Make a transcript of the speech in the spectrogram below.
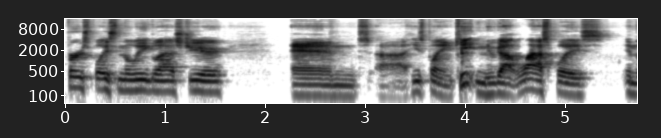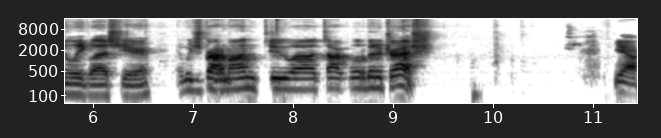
first place in the league last year, and uh, he's playing Keaton, who got last place in the league last year. And we just brought him on to uh, talk a little bit of trash. Yeah,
